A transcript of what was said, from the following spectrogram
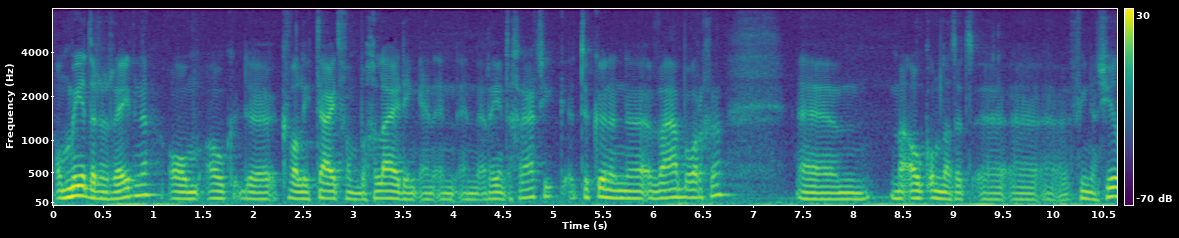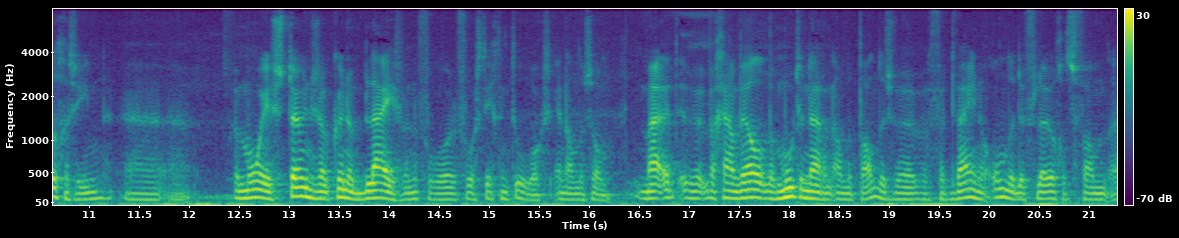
Om meerdere redenen. Om ook de kwaliteit van begeleiding en, en, en reïntegratie te kunnen waarborgen. Ehm, maar ook omdat het financieel gezien een mooie steun zou kunnen blijven voor, voor Stichting Toolbox en andersom. Maar we gaan wel, we moeten naar een ander pand. Dus we, verdwijnen onder de vleugels van, eh,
